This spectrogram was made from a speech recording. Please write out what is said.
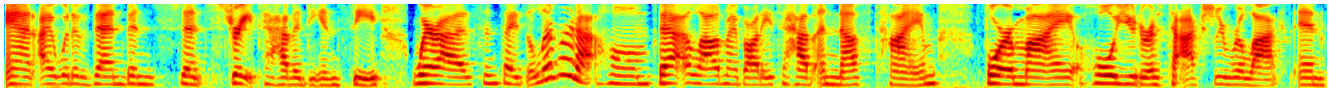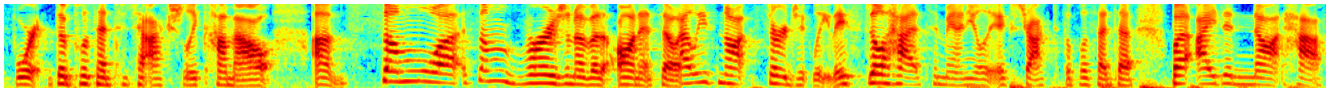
and I would have then been sent straight to have a D&C. Whereas since I delivered at home, that allowed my body to have enough time for my whole uterus to actually relax and for the placenta to actually come out um, somewhat, some version of it on its own, at least not surgically. They still had to manually extract the placenta, but I did not have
